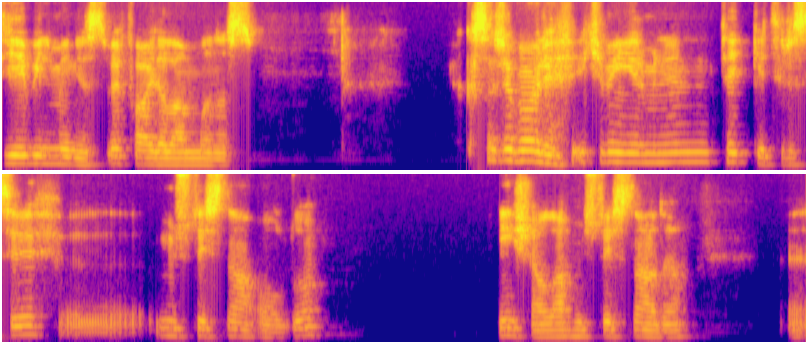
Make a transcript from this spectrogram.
diyebilmeniz ve faydalanmanız. Kısaca böyle. 2020'nin tek getirisi, eee, müstesna oldu. İnşallah müstesna da, eee,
